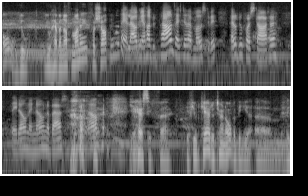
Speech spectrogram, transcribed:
Oh, you you have enough money for shopping? Oh, they allowed me a hundred pounds. I still have most of it. That'll do for a starter. If they'd only known about, it, you know. Yes, if uh, if you'd care to turn over the uh, um, the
